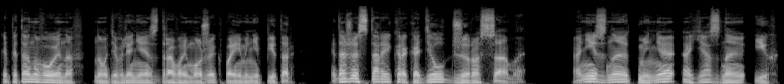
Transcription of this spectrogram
Капитан воинов, на удивление здравый мужик по имени Питер — и даже старый крокодил Джиро Сама. Они знают меня, а я знаю их.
